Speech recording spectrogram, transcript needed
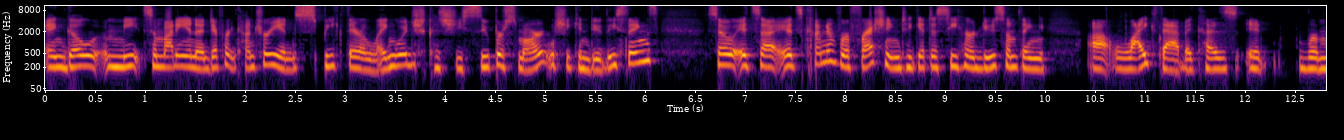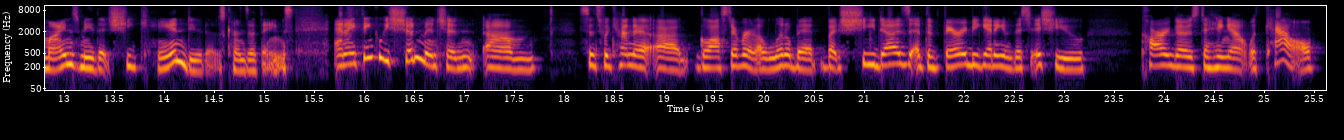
and go meet somebody in a different country and speak their language because she's super smart and she can do these things. So it's uh, it's kind of refreshing to get to see her do something uh, like that because it reminds me that she can do those kinds of things. And I think we should mention. Um, since we kind of uh, glossed over it a little bit, but she does at the very beginning of this issue. Kara goes to hang out with Cal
